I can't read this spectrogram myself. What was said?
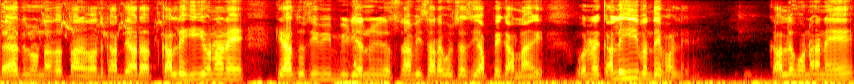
ਤਹਿ ਦਿਲੋਂ ਉਹਨਾਂ ਦਾ ਧੰਨਵਾਦ ਕਰਦੇ ਹਾਂ। ਰਾਤ ਕੱਲ ਹੀ ਉਹਨਾਂ ਨੇ ਕਿਹਾ ਤੁਸੀਂ ਵੀ ਮੀਡੀਆ ਨੂੰ ਦੱਸਣਾ ਵੀ ਸਾਰਾ ਕੁਝ ਅਸੀਂ ਆਪੇ ਕਰ ਲਾਂਗੇ। ਉਹਨਾਂ ਨੇ ਕੱਲ ਹੀ ਬੰਦੇ ਫੜ ਲਏ ਨੇ। ਕੱਲ ਉਹਨਾਂ ਨੇ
